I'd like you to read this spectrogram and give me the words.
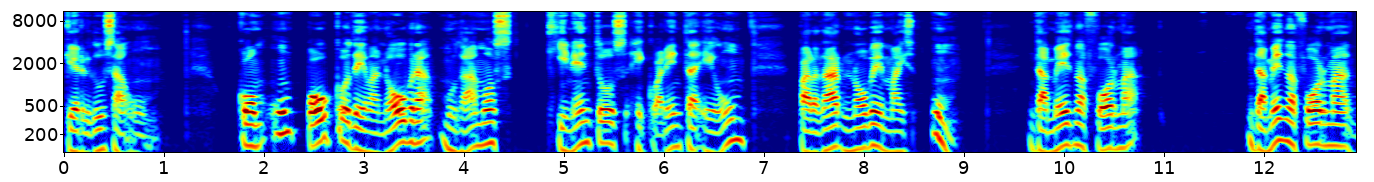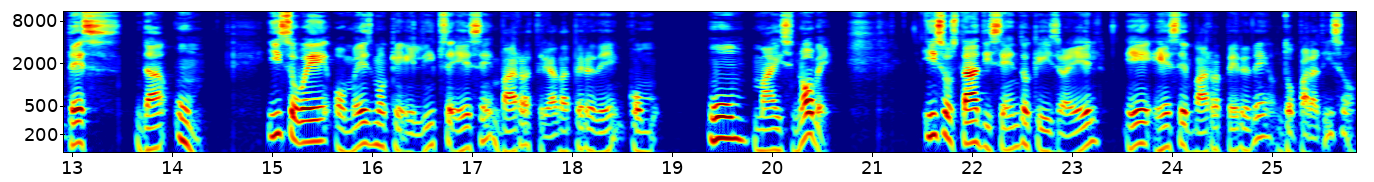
que reduce a un. Con un poco de manobra mudamos 541 para dar 9 más 1. Da misma forma, da misma forma des da 1. Isso é o mesmo que elipse S barra triada PRD com 1 mais 9. Isso está dizendo que Israel é S barra PRD do paradiso.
